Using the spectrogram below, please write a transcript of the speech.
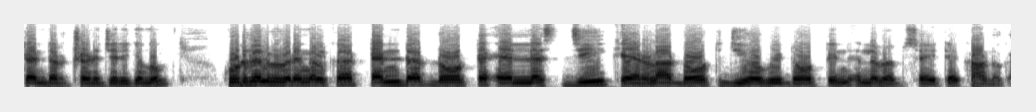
ടെൻഡർ ക്ഷണിച്ചിരിക്കുന്നു. കൂടുതൽ വിവരങ്ങൾക്ക് tender dot L S G Kerala dot GOV dot in എന്ന വെബ്സൈറ്റ് കാണുക.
